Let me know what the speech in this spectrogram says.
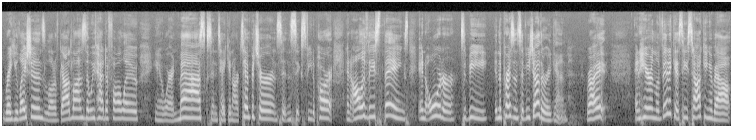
regulations, a lot of guidelines that we've had to follow, you know, wearing masks and taking our temperature and sitting six feet apart, and all of these things in order to be in the presence of each other again, right? And here in Leviticus, he's talking about,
